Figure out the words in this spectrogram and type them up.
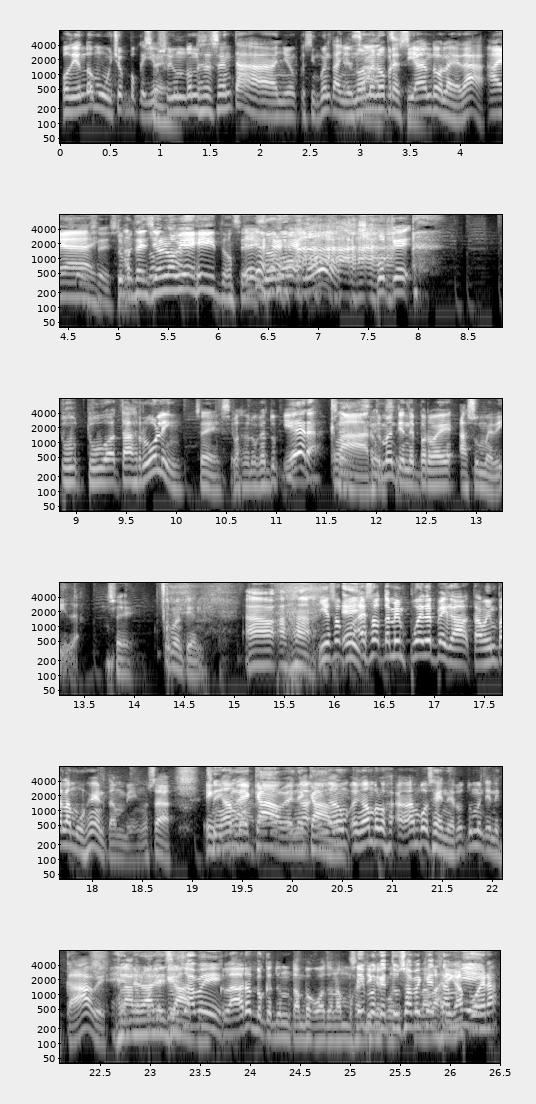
jodiendo mucho porque yo soy un don de 60 años, que 50 años, no menospreciando la edad. Ay, ay, Sí, ay. sí, sí. Atención los viejitos. Eh, no, no, no. Porque tú, tú estás ruling. Sí, sí. Tú haces lo que tú quieras. Claro. Tú me entiendes, pero es a su medida. sí. ¿Tú me entiendes? Ah, ajá. Y eso, Ey, eso también puede pegar también para la mujer también. O sea, en, Sí, ambos, le cabe, en, le cabe. en- en ambos, en ambos géneros, tú me entiendes, cabe. claro, porque tú generalizado. sabes, Claro, porque tú tampoco vas a una mujer Sí, porque tú sabes con que también. afuera.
